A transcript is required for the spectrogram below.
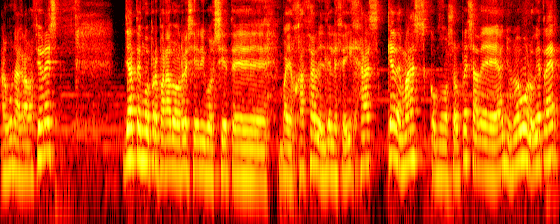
algunas grabaciones. Ya tengo preparado Resident Evil 7 Biohazard, el DLC Hijas, que además, como sorpresa de año nuevo, lo voy a traer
